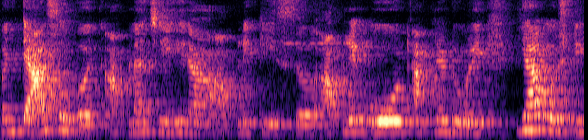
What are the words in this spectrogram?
पण त्यासोबत आपला चेहरा आपले केस आपले ओठ आपले डोळे या गोष्टी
